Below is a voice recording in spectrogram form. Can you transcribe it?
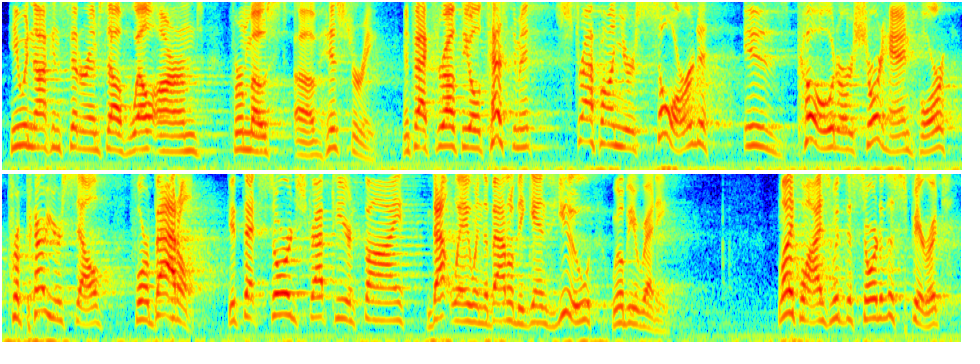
he would not consider himself well armed for most of history. In fact, throughout the Old Testament, strap on your sword is code or shorthand for prepare yourself for battle. Get that sword strapped to your thigh. That way, when the battle begins, you will be ready. Likewise, with the sword of the Spirit,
